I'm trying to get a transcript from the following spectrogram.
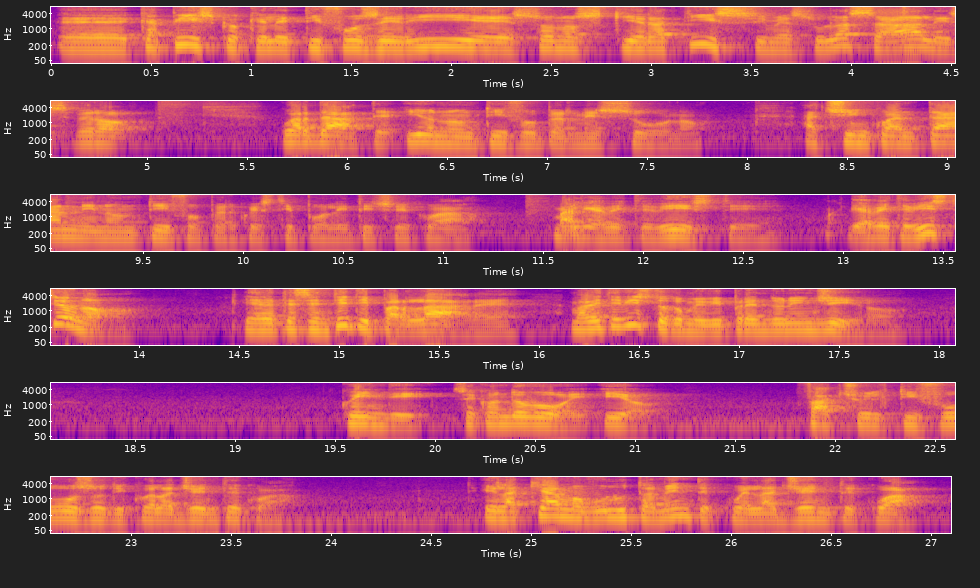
Eh, capisco che le tifoserie sono schieratissime sulla Salis, però guardate, io non tifo per nessuno. A 50 anni non tifo per questi politici qua. Ma li avete visti? Ma li avete visti o no? Li avete sentiti parlare? Ma avete visto come vi prendono in giro? Quindi, secondo voi, io faccio il tifoso di quella gente qua e la chiamo volutamente quella gente qua,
